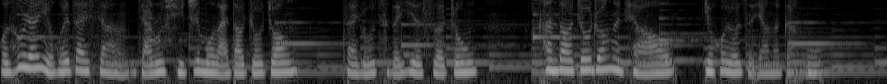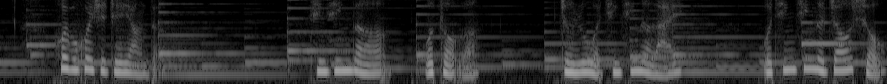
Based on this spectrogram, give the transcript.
我突然也会在想，假如徐志摩来到周庄，在如此的夜色中，看到周庄的桥，又会有怎样的感悟？会不会是这样的？轻轻的，我走了，正如我轻轻的来，我轻轻的招手，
